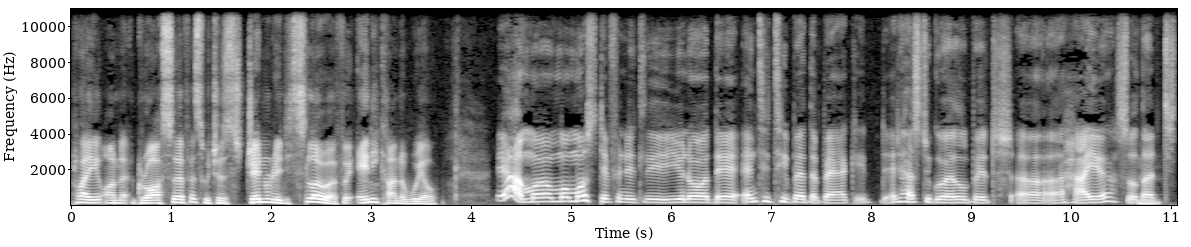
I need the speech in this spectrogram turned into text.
play on a grass surface, which is generally slower for any kind of wheel? Yeah, most definitely. You know, the entity at the back, it, it has to go a little bit uh, higher so mm. that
